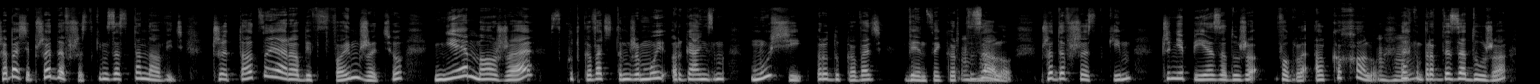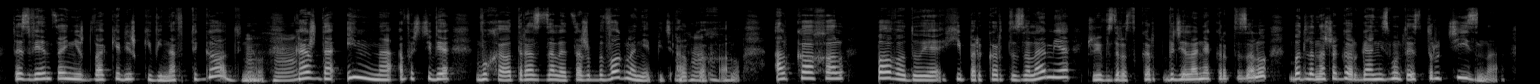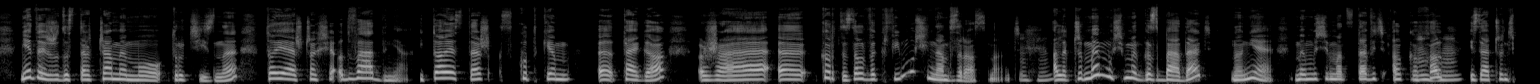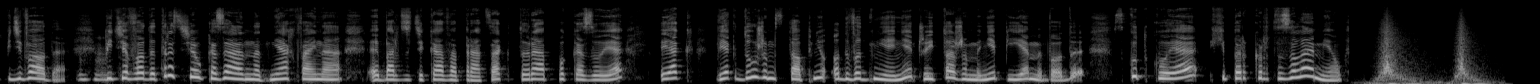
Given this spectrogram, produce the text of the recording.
trzeba się przede wszystkim zastanowić, czy to, co ja robię w swoim życiu, nie może skutkować tym, że mój organizm musi produkować więcej kortyzolu. Przede wszystkim, czy nie piję za dużo w ogóle alkoholu. Mhm. Tak naprawdę za dużo to jest więcej niż dwa kieliszki wina w tygodniu. Mhm. Każda inna, a właściwie WHO teraz zaleca, żeby w ogóle nie pić Mhm, alkoholu. Alkohol powoduje hiperkortyzolemię, czyli wzrost wydzielania kortyzolu, bo dla naszego organizmu to jest trucizna. Nie dość, że dostarczamy mu trucizny, to jeszcze się odwadnia. I to jest też skutkiem tego, że e, kortyzol we krwi musi nam wzrosnąć. Mhm. Ale czy my musimy go zbadać? No nie. My musimy odstawić alkohol Mhm. i zacząć pić wodę. Mhm. Picie wody. Teraz się ukazała na dniach fajna, e, bardzo ciekawa praca, która pokazuje, jak, w jak dużym stopniu odwodnienie, czyli to, że my nie pijemy wody, skutkuje hiperkortyzolemią.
